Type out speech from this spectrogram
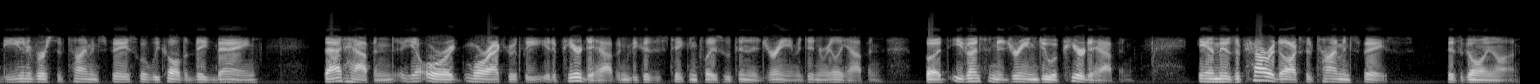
the universe of time and space, what we call the Big Bang. That happened, you know, or more accurately, it appeared to happen because it's taking place within a dream. It didn't really happen, but events in a dream do appear to happen. And there's a paradox of time and space that's going on.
